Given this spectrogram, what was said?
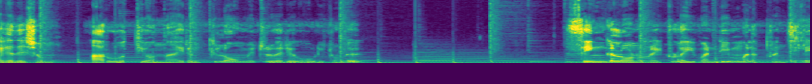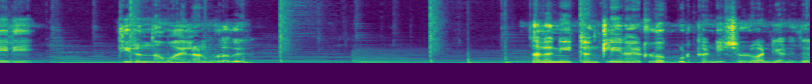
ഏകദേശം അറുപത്തി ഒന്നായിരം കിലോമീറ്റർ വരെ ഓടിയിട്ടുണ്ട്. സിംഗിൾ ഓണറായിട്ടുള്ള ഈ വണ്ടി മലപ്പുറം ജില്ലയിലെ തിരുനാവായിലാണുള്ളത് നല്ല നീറ്റ് ആൻഡ് ക്ലീൻ ആയിട്ടുള്ള ഗുഡ് കണ്ടീഷനുള്ള വണ്ടിയാണിത്.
